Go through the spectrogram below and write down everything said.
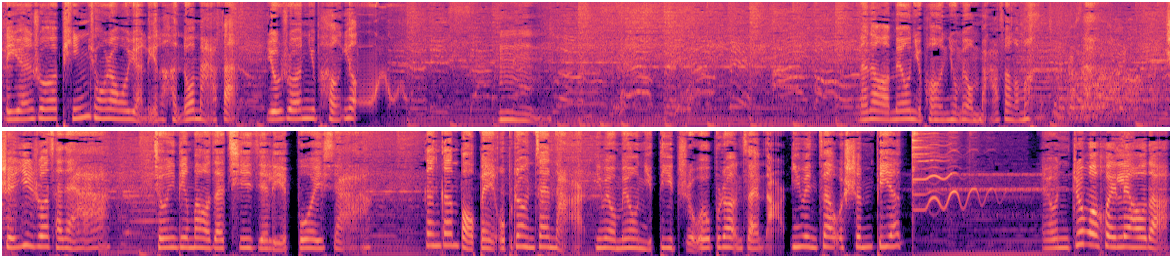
李媛说：“贫穷让我远离了很多麻烦，比如说女朋友。”嗯，难道没有女朋友你就没有麻烦了吗？水意说：“彩彩啊。”求一定帮我在七夕节里播一下，干干宝贝，我不知道你在哪儿，因为我没有你地址，我又不知道你在哪儿，因为你在我身边。哎呦，你这么会撩的！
